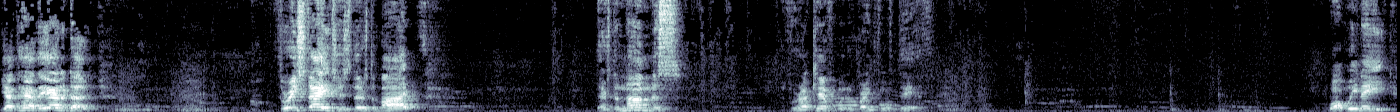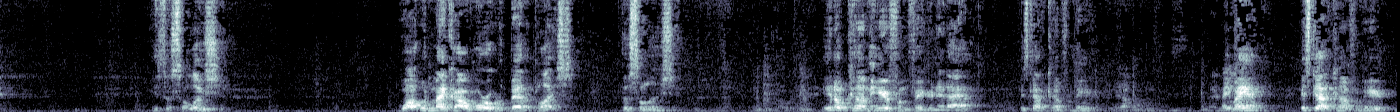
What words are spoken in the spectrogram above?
You have to have the antidote. Three stages. There's the bite. There's the numbness. If we're not careful, it'll bring forth death. What we need is the solution. Would make our world a better place? The solution. It don't come here from figuring it out. It's got to come from here. Amen. It's got to come from here.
